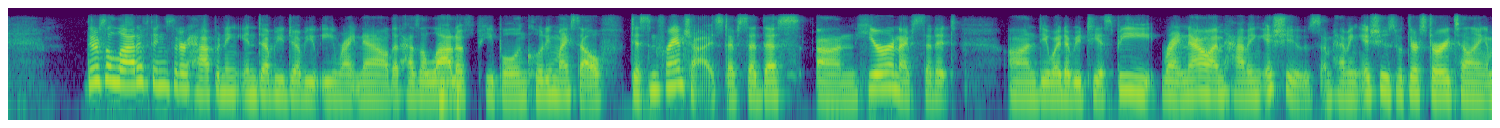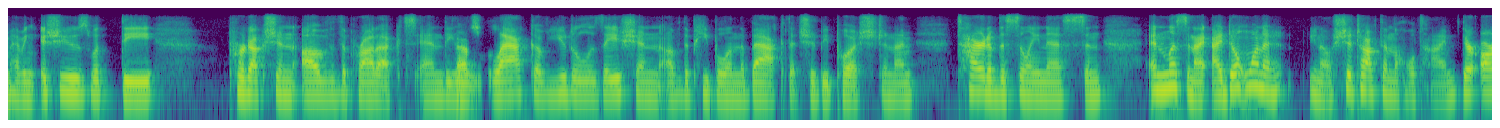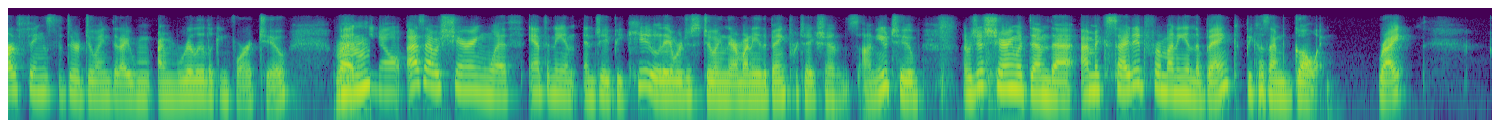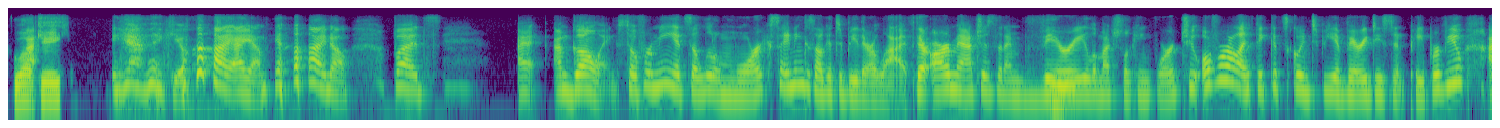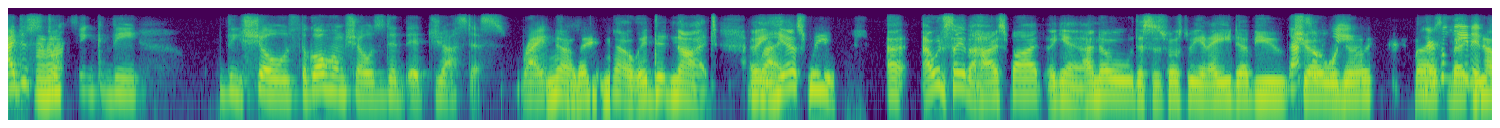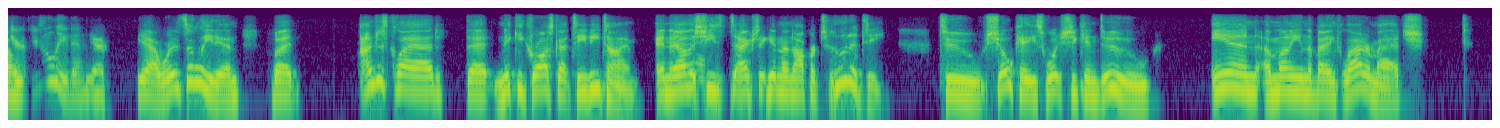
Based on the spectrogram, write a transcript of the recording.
There's a lot of things that are happening in WWE right now that has a lot Mm-hmm. of people, including myself, disenfranchised. I've said this on here and I've said it on DYWTSB. Right now, I'm having issues. I'm having issues with their storytelling. I'm having issues with the production of the product and the Absolutely. lack of utilization of the people in the back that should be pushed. And I'm tired of the silliness and and listen, I, I don't want to, you know, shit talk them the whole time. There are things that they're doing that I, I'm really looking forward to. But, Mhm. you know, as I was sharing with Anthony and, and JPQ, they were just doing their Money in the Bank predictions on YouTube. I was just sharing with them that I'm excited for Money in the Bank because I'm going, right? lucky. Yeah, thank you. I, I am. I know. But I, I'm going. So for me, it's a little more exciting because I'll get to be there live. There are matches that I'm very l- much looking forward to. Overall, I think it's going to be a very decent pay per view. I just Mhm. don't think the the shows, the go home shows, did it justice. Right? No, they no, it did not. I mean, Right. yes, we. Uh, I would say the high spot again. I know this is supposed to be an AEW That's show we're doing, but There's a but, lead you in know, here. There's a lead in. Yeah, yeah, where it's a lead in. But I'm just glad that Nikki Cross got TV time, and now that she's actually getting an opportunity to showcase what she can do in a Money in the Bank ladder match,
